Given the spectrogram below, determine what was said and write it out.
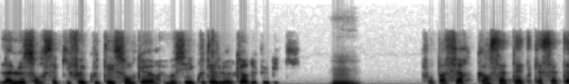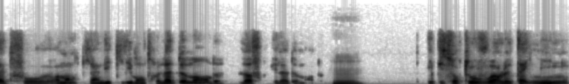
La leçon, c'est qu'il faut écouter son cœur, mais aussi écouter le cœur du public. Hmm faut pas faire qu'en sa tête, qu'à sa tête. Faut vraiment qu'il y ait un équilibre entre la demande, l'offre et la demande. Hmm. Et puis surtout voir le timing.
